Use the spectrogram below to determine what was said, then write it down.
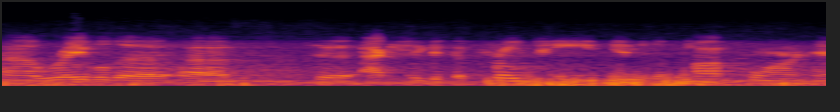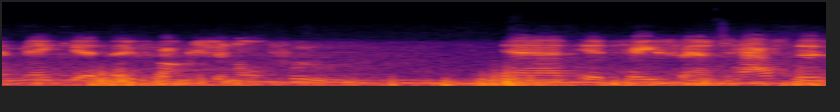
uh, we're able to uh, to actually get the protein into the popcorn and make it a functional food. And it tastes fantastic.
